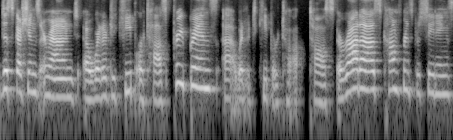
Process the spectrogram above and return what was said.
discussions around uh, whether to keep or toss preprints, uh, whether to keep or to toss erratas, conference proceedings.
